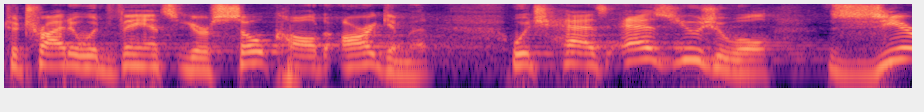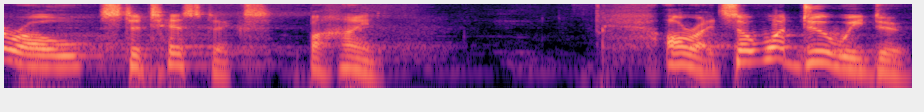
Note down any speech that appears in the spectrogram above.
to try to advance your so called argument, which has, as usual, zero statistics behind it. All right, so what do we do?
